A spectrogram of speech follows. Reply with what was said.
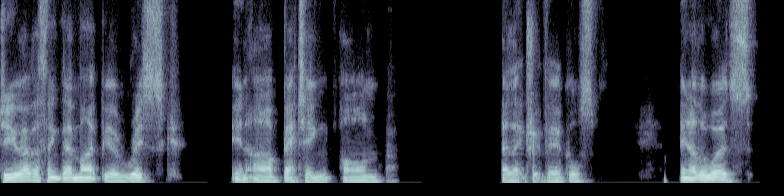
Do you ever think there might be a risk in our betting on electric vehicles. In other words,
